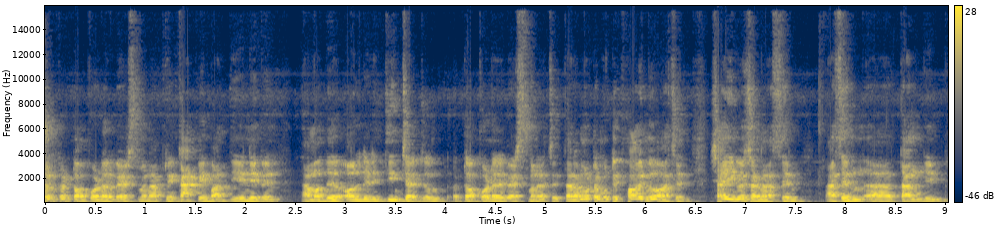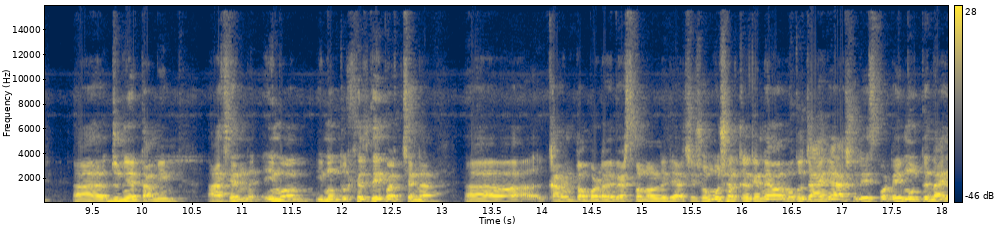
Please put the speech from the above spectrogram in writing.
Sarkar top order batsman আপনি কাকে বাদ দিয়ে নেবেন? আমাদের অলরেডি তিন চারজন টপ অর্ডার ব্যাটসম্যান আছে। তারা মোটামুটি ফর্মেও আছেন। শাহিব হাসান আছেন আছেন তানজিম জুনিয়র তামিম, আছেন ইমন। ইমন তো খেলতেই পারছে না কারণ টপ অর্ডার ব্যাটসম্যান অলরেডি আছে। সৌম্য সরকারকে নেওয়ার মতো জায়গা আসলে স্পট এই মুহূর্তে নাই।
